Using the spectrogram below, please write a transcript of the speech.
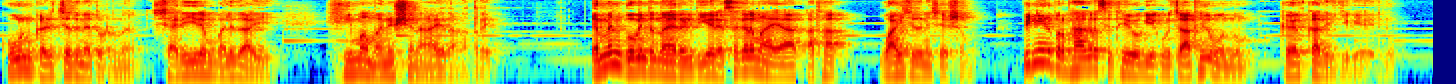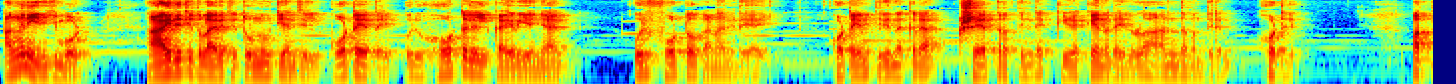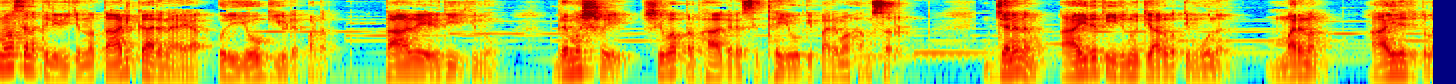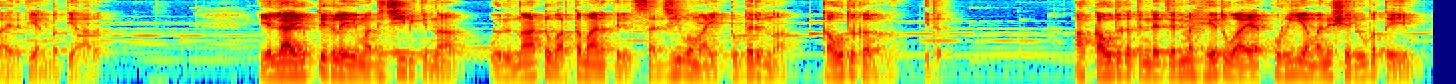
കൂൺ കഴിച്ചതിനെ തുടർന്ന് ശരീരം വലുതായി ഹിമമനുഷ്യനായതാണത്രേ. എം എൻ ഗോവിന്ദൻ നായർ എഴുതിയ രസകരമായ കഥ വായിച്ചതിന് ശേഷം പിന്നീട് പ്രഭാകര സിദ്ധയോഗിയെക്കുറിച്ച് അധികമൊന്നും കേൾക്കാതിരിക്കുകയായിരുന്നു. അങ്ങനെ ഇരിക്കുമ്പോൾ ആയിരത്തി തൊള്ളായിരത്തി തൊണ്ണൂറ്റിയഞ്ചിൽ കോട്ടയത്തെ ഒരു ഹോട്ടലിൽ കയറിയ ഞാൻ ഒരു ഫോട്ടോ കാണാനിടയായി. കോട്ടയം തിരുനക്കര ക്ഷേത്രത്തിന്റെ കിഴക്കേ നടയിലുള്ള ആനന്ദമന്ദിരം ഹോട്ടലിൽ. പത്മാസനത്തിലിരിക്കുന്ന താടിക്കാരനായ ഒരു യോഗിയുടെ പടം. താഴെ എഴുതിയിരിക്കുന്നു ബ്രഹ്മശ്രീ ശിവപ്രഭാകര സിദ്ധയോഗി പരമഹംസർ. ജനനം ആയിരത്തി ഇരുന്നൂറ്റി അറുപത്തി മൂന്ന് മരണം ആയിരത്തി തൊള്ളായിരത്തി എൺപത്തി ആറ് എല്ലാ യുക്തികളെയും അതിജീവിക്കുന്ന ഒരു നാട്ടുവർത്തമാനത്തിൽ സജീവമായി തുടരുന്ന കൗതുകമാണ് ഇത്. ആ കൗതുകത്തിന്റെ ജന്മഹേതുവായ കുറിയ മനുഷ്യരൂപത്തെയും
